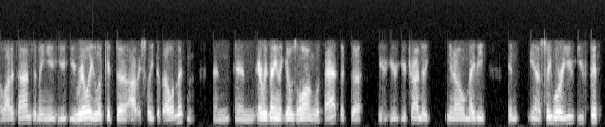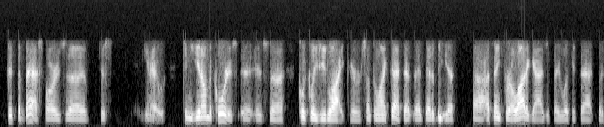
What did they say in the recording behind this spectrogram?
A lot of times, I mean, you you, you really look at uh, obviously development and and and everything that goes along with that, but uh, you, you're you're trying to you know maybe and you know see where you you fit fit the best as far as uh, just you know can you get on the court as as uh, quickly as you'd like or something like that. That that that'd be uh, uh, I think for a lot of guys if they look at that. But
